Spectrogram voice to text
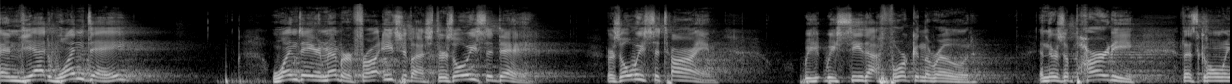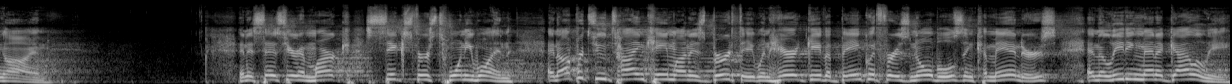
And yet, one day, one day, remember, for each of us, there's always a day, there's always a time. We, we see that fork in the road, and there's a party that's going on. And it says here in Mark 6, verse 21 An opportune time came on his birthday when Herod gave a banquet for his nobles and commanders and the leading men of Galilee.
